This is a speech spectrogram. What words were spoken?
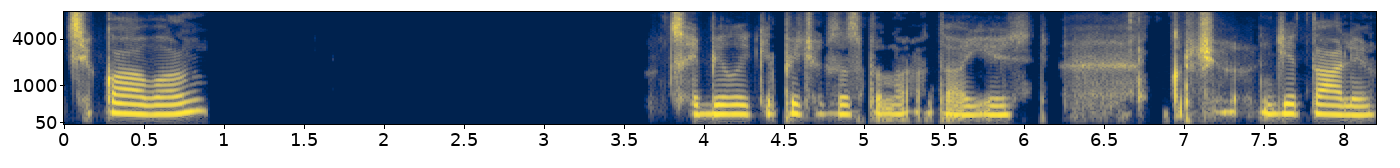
Цікаво. Цей білий кирпичик за спиною. Да, есть. Короче, детали.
